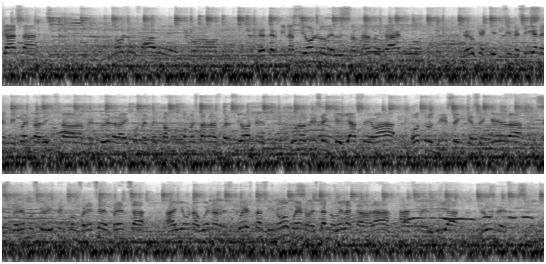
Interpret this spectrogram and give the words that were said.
Casa. No se sabe con determinación si me siguen en mi cuenta de Instagram, en Twitter, ahí comenté cómo, cómo están las versiones. Unos dicen que ya se va, otros dicen que se queda. Esperemos que ahorita en conferencia de prensa haya una buena respuesta. Si no, bueno, esta novela acabará hasta el día lunes.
